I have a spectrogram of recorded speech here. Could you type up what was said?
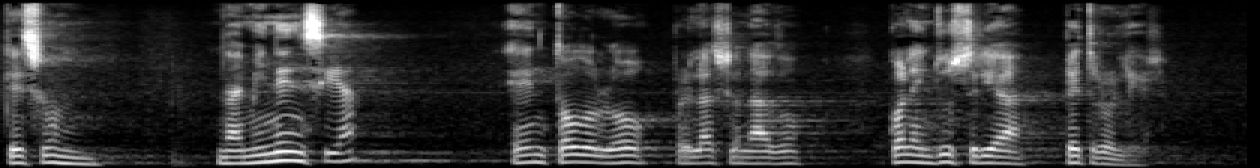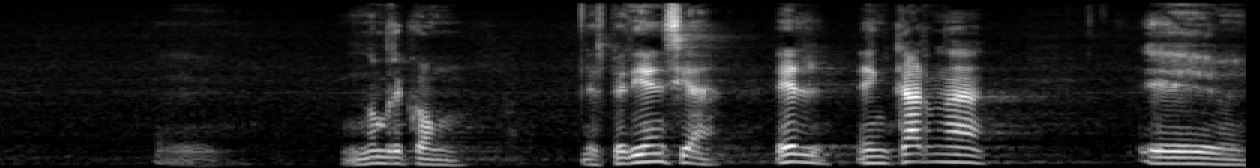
que es una eminencia en todo lo relacionado con la industria petrolera. Eh, un hombre con experiencia. Él encarna eh,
